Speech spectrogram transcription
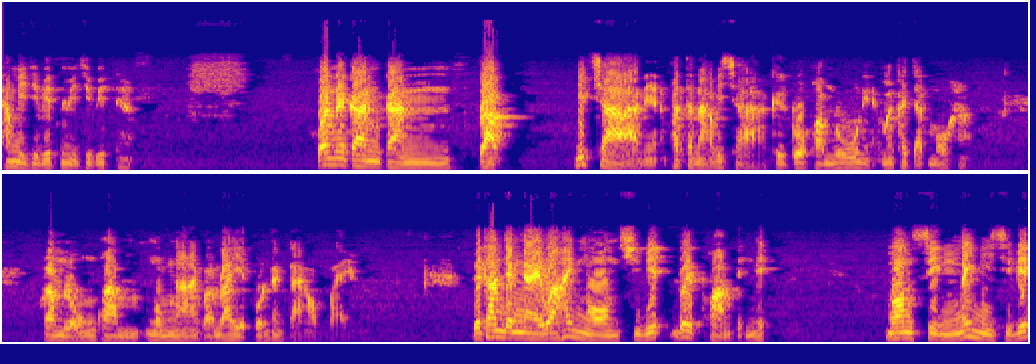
ทั้งมีชีวิตไม่มีชีวิตนะฮะว่าในการการปรับวิชาเนี่ย พัฒนาวิชาคือตัวความรู้เนี่ย มันขจัดโมหะ ความหลงความงมงายความไร้เหตุผลต่าง ๆ ออกไปจะทำยังไงว่าให้มองชีวิตด้วยความเป็นมิตร มองสิ่งไม่มีชีวิต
